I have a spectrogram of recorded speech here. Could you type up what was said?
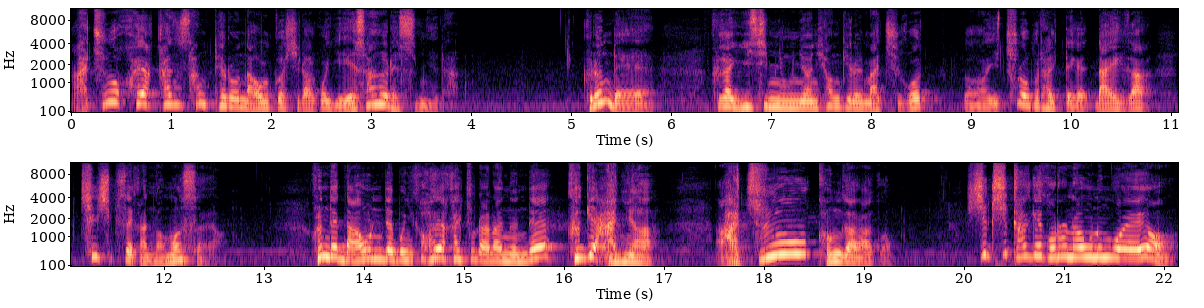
아주 허약한 상태로 나올 것이라고 예상을 했습니다. 그런데 그가 26년 형기를 마치고 어, 이 추록을 할 때 나이가 70세가 넘었어요. 그런데 나오는데 보니까 허약할 줄 알았는데 그게 아니야. 아주 건강하고 씩씩하게 걸어 나오는 거예요.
